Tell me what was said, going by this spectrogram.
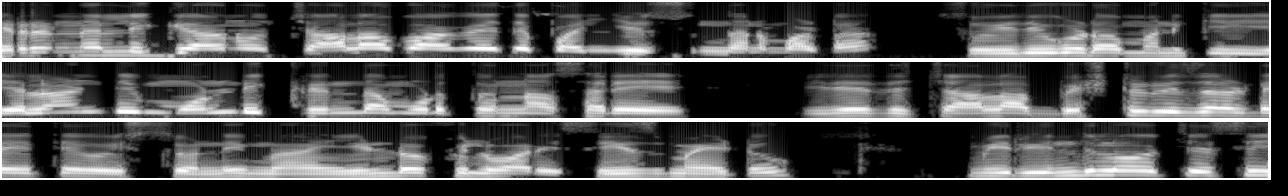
ఎర్రనల్లి గాను చాలా బాగా అయితే పనిచేస్తుంది అనమాట సో ఇది కూడా మనకి ఎలాంటి మొండి క్రింద ముడుతున్నా సరే ఇదైతే చాలా బెస్ట్ రిజల్ట్ అయితే ఇస్తుంది మన ఇండోఫిల్ వారి సీజ్మైట్ మీరు ఇందులో వచ్చేసి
